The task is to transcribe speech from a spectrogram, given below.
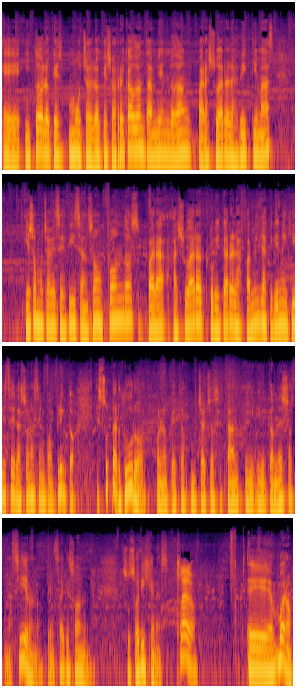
eh, y todo lo que es mucho de lo que ellos recaudan también lo dan para ayudar a las víctimas. Y ellos muchas veces dicen, son fondos para ayudar a reubicar a las familias que tienen que irse de las zonas en conflicto. Es súper duro con lo que estos muchachos están y, y donde ellos nacieron. ¿no? Pensá que son sus orígenes. Claro. Eh, bueno,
